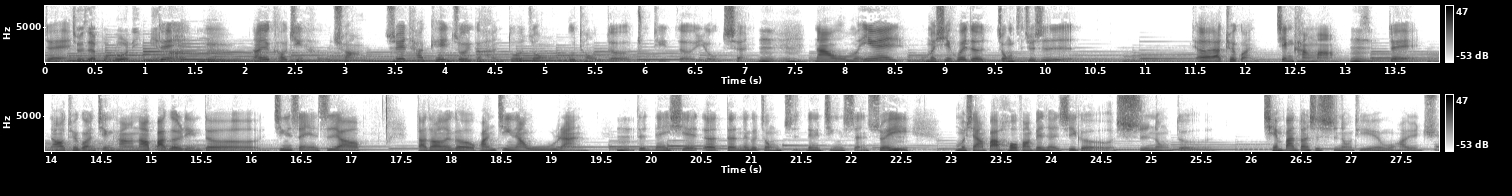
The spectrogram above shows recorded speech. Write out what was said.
对，就在部落里面，对，嗯，然后又靠近河床，所以它可以做一个很多种不同的主题的游程，嗯嗯。那我们因为我们协会的宗旨就是。呃，要推广健康嘛，嗯，对，然后推广健康，然后八格林的精神也是要打造那个环境啊无污染，嗯。的那些呃的那个宗旨那个精神，所以我们想把后方变成是一个石农的前半段是石农体验文化园区，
